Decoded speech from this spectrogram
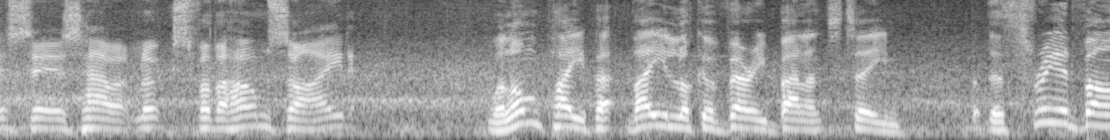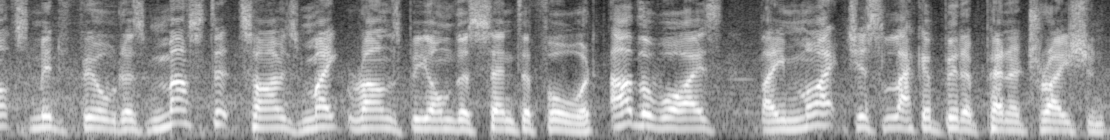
This is how it looks for the home side. Well, on paper, they look a very balanced team. But the three advanced midfielders must at times make runs beyond the centre forward. Otherwise, they might just lack a bit of penetration.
